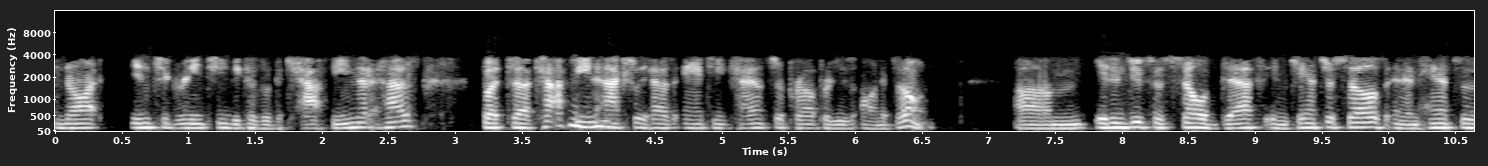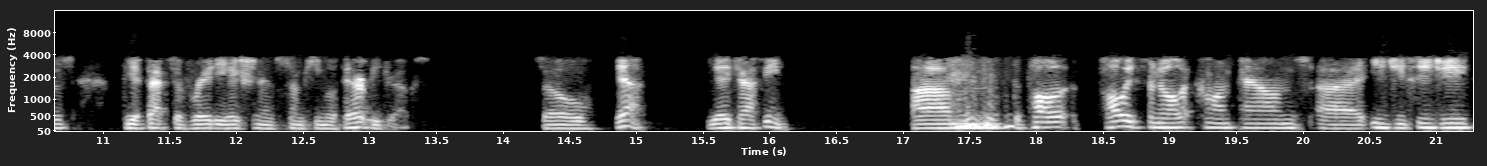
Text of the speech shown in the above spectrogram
not into green tea because of the caffeine that it has, but uh, caffeine mm-hmm. actually has anti-cancer properties on its own. Um, it induces cell death in cancer cells and enhances the effects of radiation and some chemotherapy drugs. So yeah, yay caffeine. Um, the poly- polyphenolic compounds, uh, EGCG,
